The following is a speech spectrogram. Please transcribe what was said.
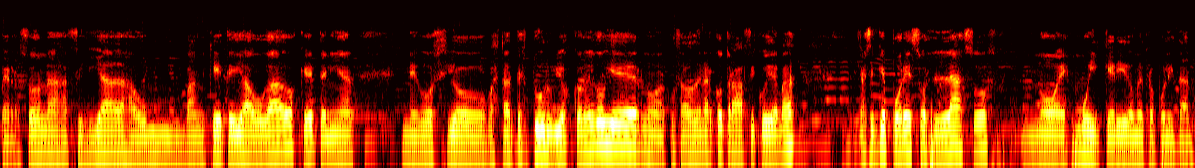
personas afiliadas a un banquete de abogados que tenían negocios bastante turbios con el gobierno, acusados de narcotráfico y demás. Así que por esos lazos no es muy querido Metropolitano.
